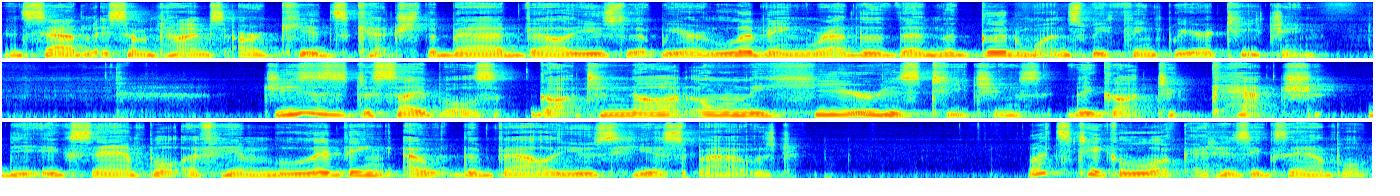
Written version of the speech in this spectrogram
And sadly, sometimes our kids catch the bad values that we are living rather than the good ones we think we are teaching. Jesus' disciples got to not only hear his teachings, they got to catch the example of him living out the values he espoused. Let's take a look at his example.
